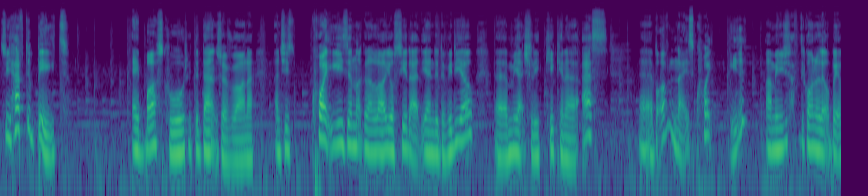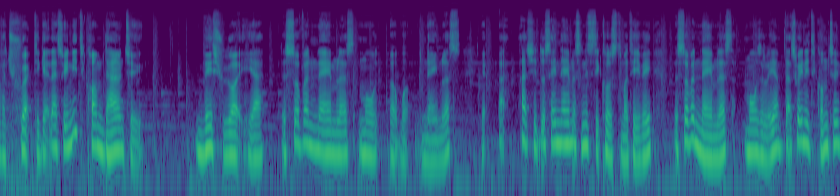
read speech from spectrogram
So you have to beat a boss called the Dancer of Ranah And she's quite easy, I'm not going to lie. You'll see that at the end of the video. Uh, me actually kicking her ass. Uh, but other than that, it's quite easy. I mean, you just have to go on a little bit of a trek to get there. So you need to come down to this right here. The Southern Nameless, more, oh, well, Nameless. Yeah, actually, it does say Nameless and it's sit close to my TV. The Southern Nameless Mausoleum. That's where you need to come to.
